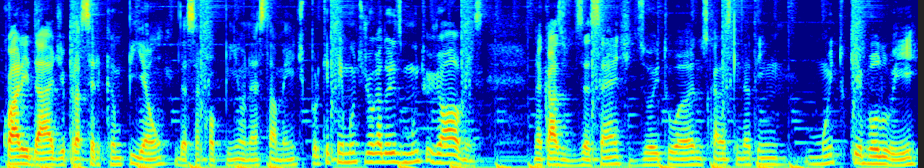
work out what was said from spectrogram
qualidade para ser campeão dessa copinha, honestamente, porque tem muitos jogadores muito jovens no caso de 17, 18 anos, caras que ainda tem muito que evoluir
